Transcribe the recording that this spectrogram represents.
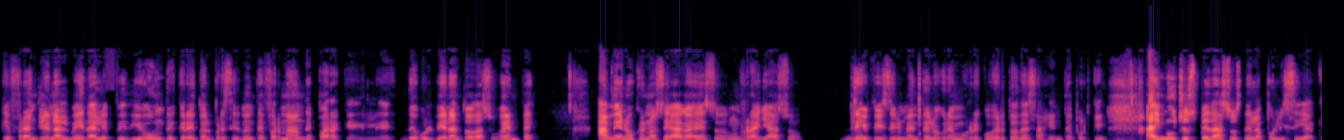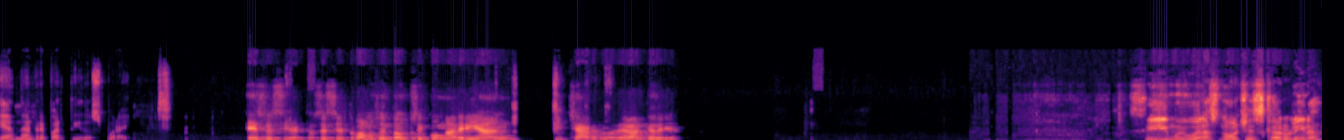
que Franklin Almeida le pidió un decreto al presidente Fernández para que le devolvieran toda su gente, a menos que no se haga eso, un rayazo, difícilmente logremos recoger toda esa gente porque hay muchos pedazos de la policía que andan repartidos por ahí. Eso es cierto, eso es cierto. Vamos entonces con Adrián Pichardo. Adelante, Adrián. Sí, muy buenas noches, Carolina.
